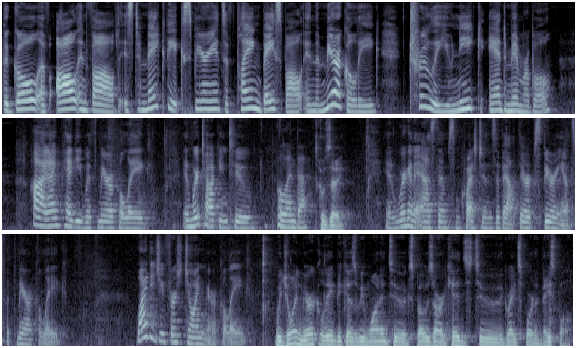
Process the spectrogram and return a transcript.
the goal of all involved is to make the experience of playing baseball in the Miracle League truly unique and memorable. Hi, I'm Peggy with Miracle League, and we're talking to Belinda. Jose. And we're going to ask them some questions about their experience with Miracle League. Why did you first join Miracle League? We joined Miracle League because we wanted to expose our kids to the great sport of baseball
